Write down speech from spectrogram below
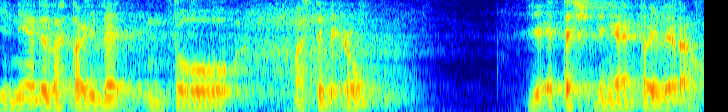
Okay, ini adalah toilet untuk master bedroom. Dia attach dengan toilet tau.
